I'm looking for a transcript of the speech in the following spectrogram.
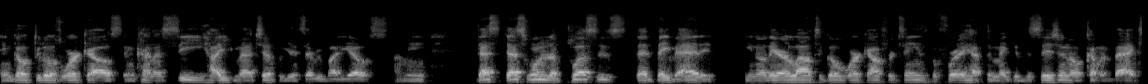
and go through those workouts and kind of see how you match up against everybody else. I mean, that's that's one of the pluses that they've added. You know, they're allowed to go work out for teams before they have to make the decision on coming back.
